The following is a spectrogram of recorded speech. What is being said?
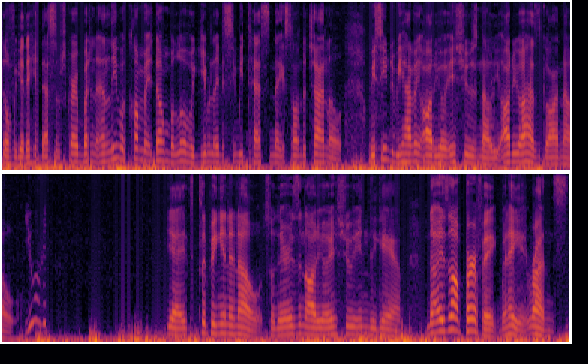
don't forget to hit that subscribe button and leave a comment down below if you'd like to see me test next on the channel. We seem to be having audio issues now. The audio has gone out. Yeah, it's clipping in and out, so there is an audio issue in the game. No, it's not perfect, but hey, it runs.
